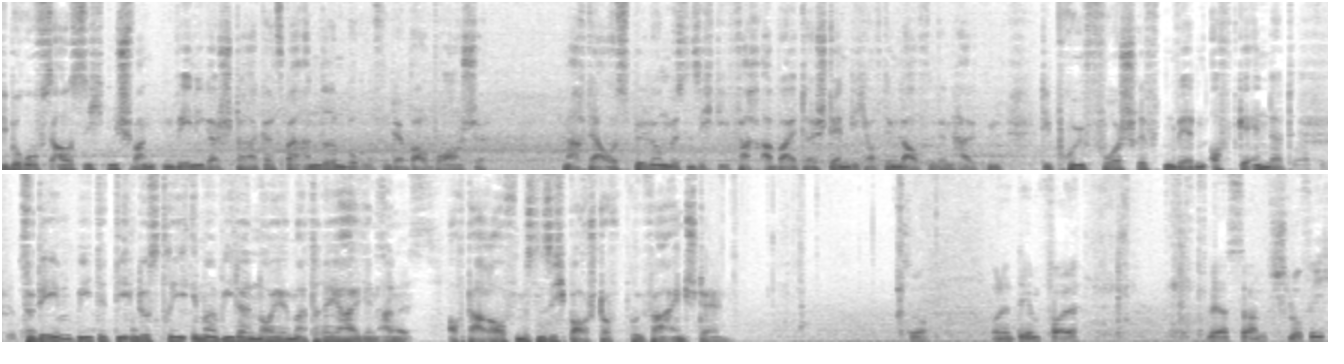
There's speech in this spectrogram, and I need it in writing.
Die Berufsaussichten schwanken weniger stark als bei anderen Berufen der Baubranche. Nach der Ausbildung müssen sich die Facharbeiter ständig auf dem Laufenden halten. Die Prüfvorschriften werden oft geändert. Zudem bietet die Industrie immer wieder neue Materialien an. Auch darauf müssen sich Baustoffprüfer einstellen. So. Und in dem Fall wäre Sand schluffig.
